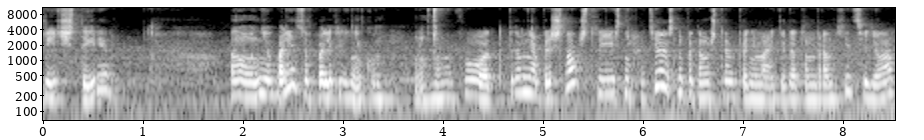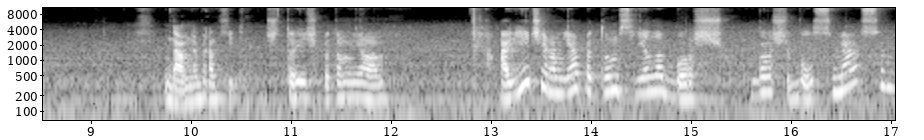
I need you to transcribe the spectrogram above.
3-4 ну, не в больницу, а в поликлинику. Вот. Потом я пришла, что есть не хотелось, ну, потому что, вы понимаете, да, там бронхит, все дела. Да, у меня бронхит. Что еще потом ела? А вечером я потом съела борщ. Борщ был с мясом,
